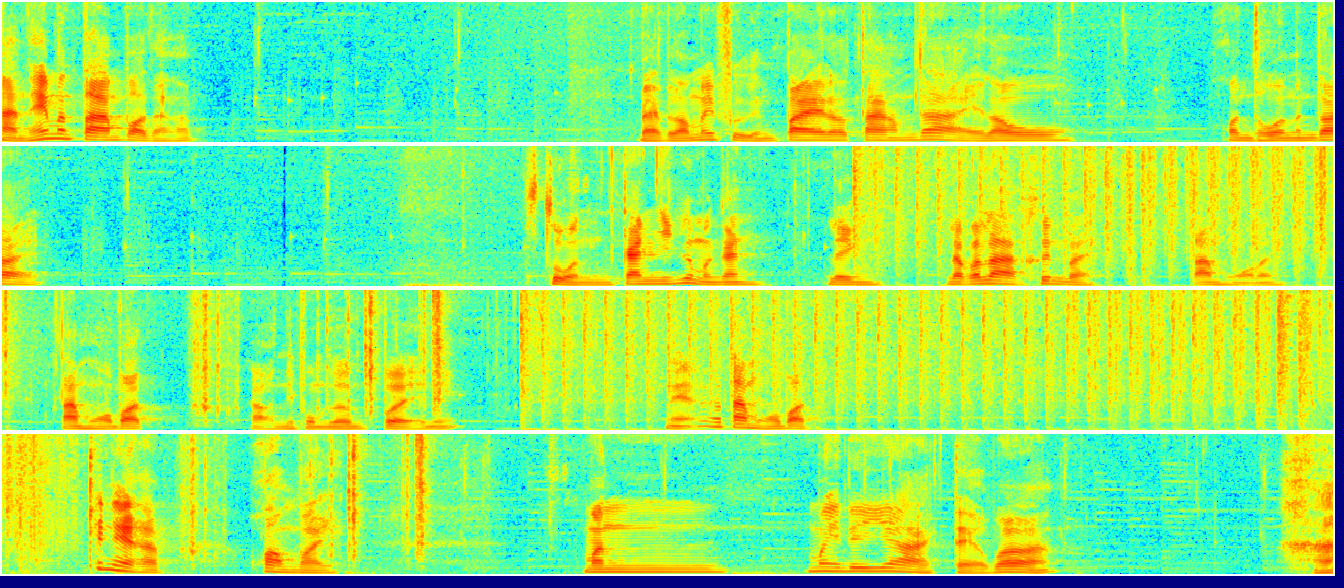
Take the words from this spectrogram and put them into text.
หันให้มันตามบอทนะครับ แบบเราไม่ฝืนไปเราตามได้เราคอนโทรลมันได้ ส่วนการยิงก็เหมือนกัน เล็งแล้วก็ลากขึ้นไป ตามหัวมัน ตามหัวบอทอ้าวนี่ผมเริ่มเปิดอันนี้เนี่ยก็ตามหัวบอทแค่เนี้ยครับ ความไว มันไม่ได้ยากแต่ว่าหา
